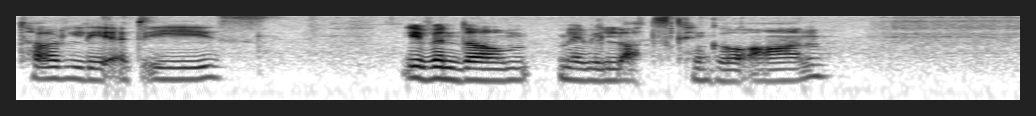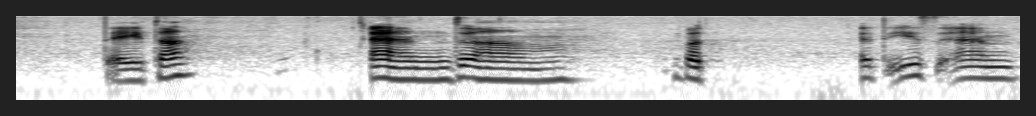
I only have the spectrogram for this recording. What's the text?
totally at ease, even though maybe lots can go on, data, and, um, but at ease and,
